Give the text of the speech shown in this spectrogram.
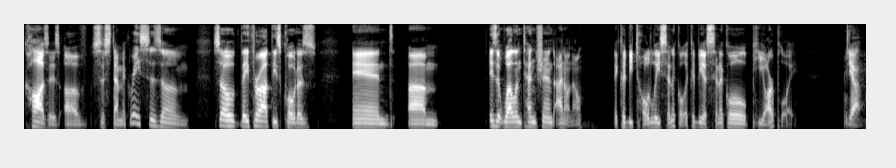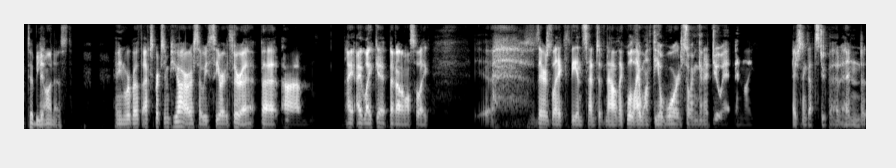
causes of systemic racism. So they throw out these quotas, and um, is it well intentioned? I don't know. It could be totally cynical. It could be a cynical PR ploy, yeah, to be It- honest. I mean, we're both experts in PR, so we see right through it. But um, I, I like it, but I'm also like, there's like the incentive now, like, well, I want the award, so I'm gonna do it, and like, I just think that's stupid, and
